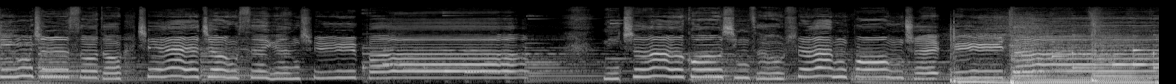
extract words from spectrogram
心之所动，且就此远去吧。逆着光行走，任风吹雨打。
